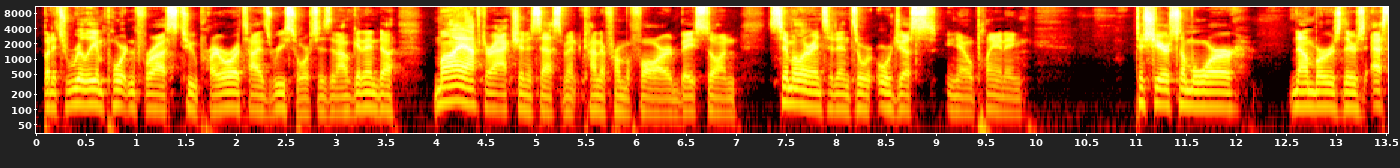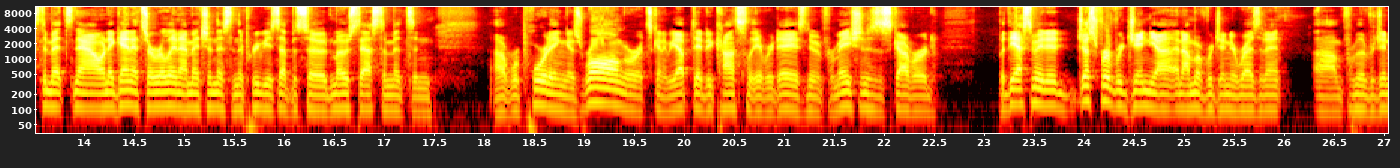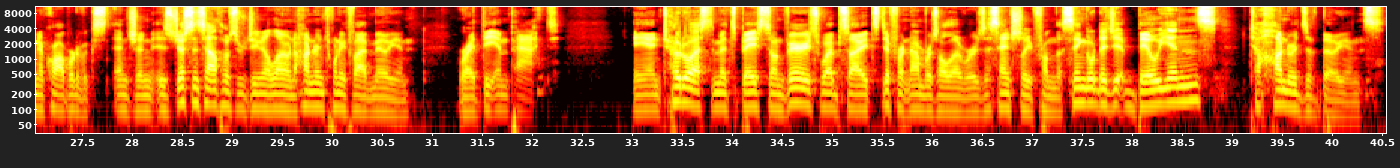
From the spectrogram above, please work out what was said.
but it's really important for us to prioritize resources. And I'll get into my after action assessment kind of from afar based on similar incidents or, or just, you know, planning to share some more numbers. There's estimates now. And again, it's early. And I mentioned this in the previous episode. Most estimates and uh, reporting is wrong or it's going to be updated constantly every day as new information is discovered. But the estimated just for Virginia, and I'm a Virginia resident, um, from the Virginia Cooperative Extension is just in Southwest Virginia alone, 125 million, right? The impact. And total estimates based on various websites, different numbers all over, is essentially from the single digit billions to hundreds of billions,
